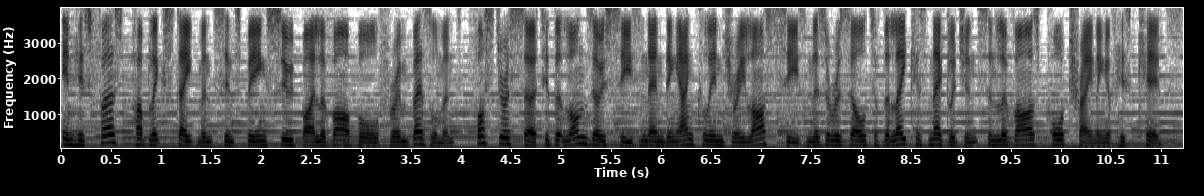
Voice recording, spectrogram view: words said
In his first public statement since being sued by LaVar Ball for embezzlement, Foster asserted that Lonzo's season-ending ankle injury last season as a result of the Lakers' negligence and LaVar's poor training of his kids.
